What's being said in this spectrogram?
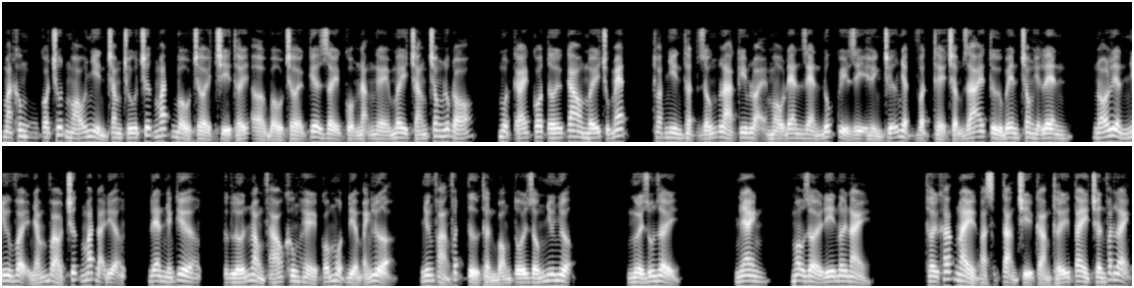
mặt không có chút máu nhìn chăm chú trước mắt bầu trời, chỉ thấy ở bầu trời kia dày cộm nặng nghề mây trắng trong lúc đó, một cái có tới cao mấy chục mét, thoạt nhìn thật giống là kim loại màu đen rèn đúc quỷ dị hình chữ nhật vật thể chậm rãi từ bên trong hiện lên nó liền như vậy nhắm vào trước mắt đại địa, đen nhánh kia, cực lớn nòng pháo không hề có một điểm ánh lửa, nhưng phảng phất tử thần bóng tối giống như nhượng. Người run rẩy. Nhanh, mau rời đi nơi này. Thời khắc này bà sập tản chỉ cảm thấy tay chân phát lạnh,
